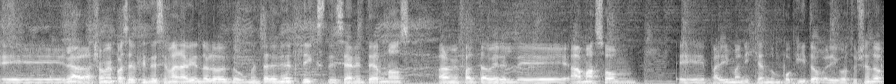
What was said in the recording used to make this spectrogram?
Eh, nada, yo me pasé el fin de semana viendo el documental de Netflix, Desean Eternos. Ahora me falta ver el de Amazon eh, para ir manejando un poquito, para ir construyendo.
